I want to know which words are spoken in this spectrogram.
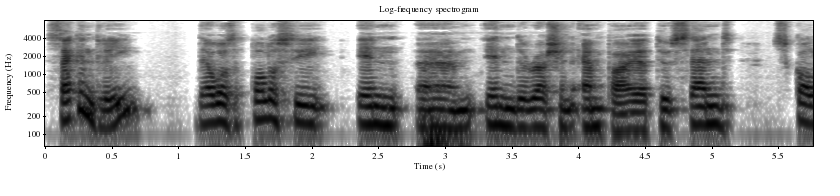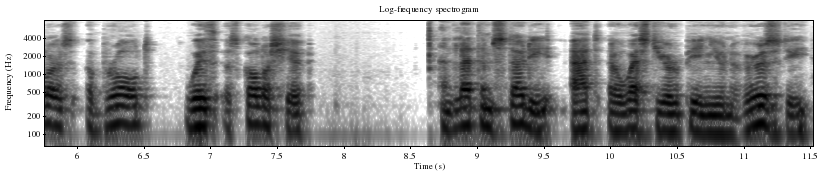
Secondly, there was a policy in um, in the Russian Empire to send scholars abroad with a scholarship and let them study at a West European university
